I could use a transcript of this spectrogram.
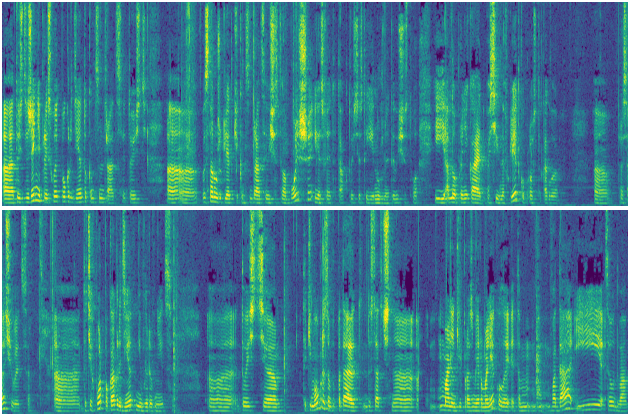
э, то есть движение происходит по градиенту концентрации. То есть э, снаружи клетки концентрация вещества больше, если это так, то есть если ей нужно это вещество, и оно проникает пассивно в клетку, просто как бы просачивается до тех пор, пока градиент не выровняется. То есть таким образом попадают достаточно маленькие по размеру молекулы, это вода и СО2.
